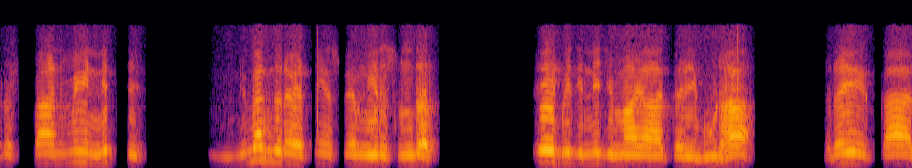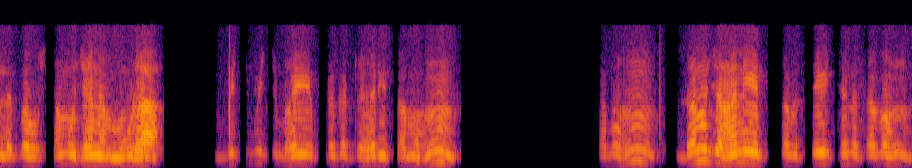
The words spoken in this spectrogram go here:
रसपान में नित्य निमग्न रहते हैं स्वयं नील सुंदर। एक विधि निज माया करी गूढ़ा, रहे काल बहु समुझन मूढ़ा। बिच बिच भय प्रकट हरि तम हूँ। तब हूँ दनुज हने तब तेन तब हूँ।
